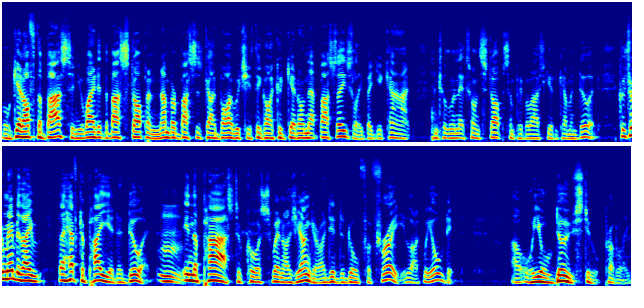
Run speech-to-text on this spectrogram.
or get off the bus and you wait at the bus stop and a number of buses go by which you think I could get on that bus easily, but you can't until the next one stops and people ask you to come and do it. Because remember, they, they have to pay you to do it. In the past, of course, when I was younger, I did it all for free, like we all did. Uh, or we all do still, probably,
